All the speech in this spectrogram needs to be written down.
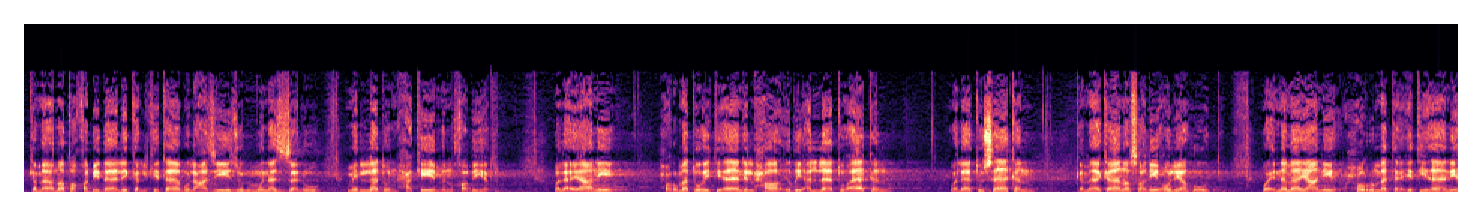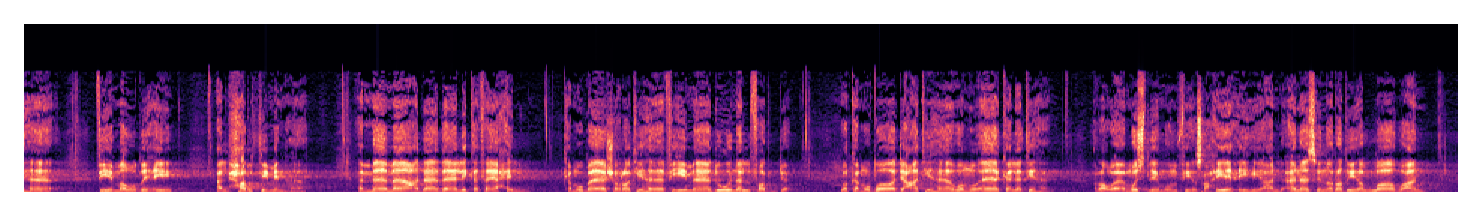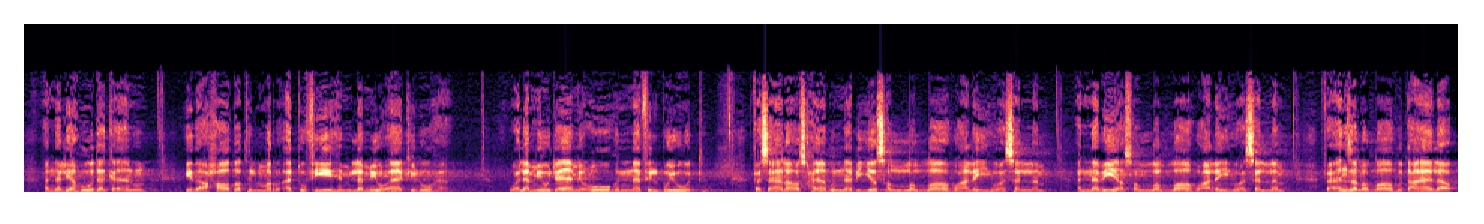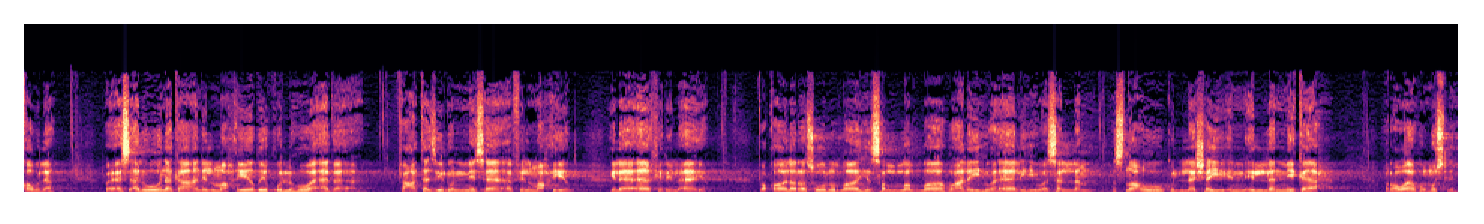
كما نطق بذلك الكتاب العزيز المنزل من لدن حكيم خبير. ولا يعني حرمة إتيان الحائض ألا تآكل ولا تساكن كما كان صنيع اليهود وإنما يعني حرمة إتيانها في موضع الحرث منها. أما ما عدا ذلك فيحل كمباشرتها فيما دون الفرج وكمضاجعتها ومؤاكلتها. روى مسلم في صحيحه عن أنس رضي الله عنه أن اليهود كانوا إذا حاضت المرأة فيهم لم يآكلوها ولم يجامعوهن في البيوت فسأل أصحاب النبي صلى الله عليه وسلم النبي صلى الله عليه وسلم فأنزل الله تعالى قوله ويسألونك عن المحيض قل هو أذى فاعتزلوا النساء في المحيض إلى آخر الآية. فقال رسول الله صلى الله عليه وآله وسلم اصنعوا كل شيء إلا النكاح. رواه مسلم.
